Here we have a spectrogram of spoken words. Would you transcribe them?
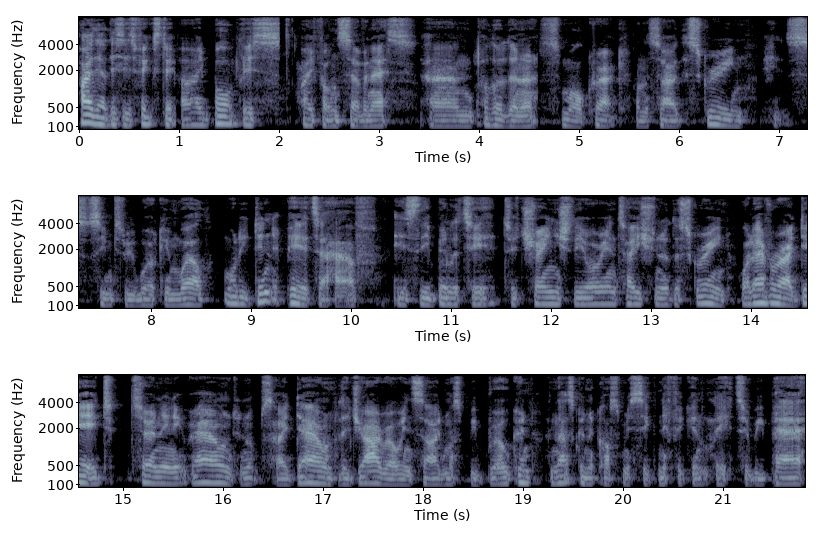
Hi there, this is Fixed It. I bought this iPhone 7s and other than a small crack on the side of the screen, it seems to be working well. What it didn't appear to have is the ability to change the orientation of the screen. Whatever I did, turning it round and upside down, the gyro inside must be broken and that's going to cost me significantly to repair.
